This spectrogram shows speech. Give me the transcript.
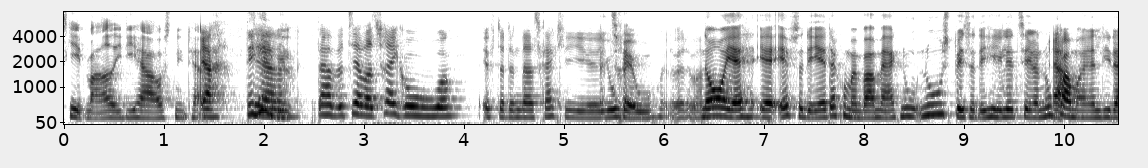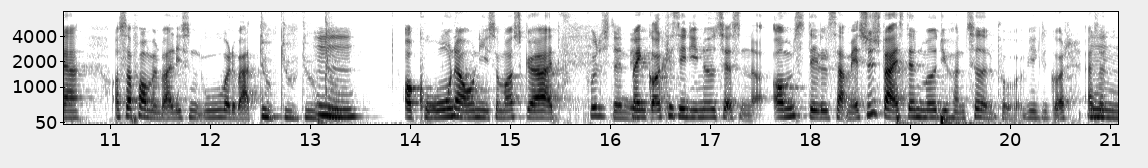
Sket meget i de her afsnit her. Ja, det er helt der. vildt. Der har, været- det har været tre gode uger efter den der skrækkelige øh, yoga-uge, eller hvad det var. Nå ja, ja, efter det, ja, der kunne man bare mærke, nu, nu spidser det hele til, og nu Ja. kommer alle de der, og så får man bare lige sådan en uge, hvor det bare du, du, du, du. Mm, Og corona oveni, som også gør, at fuldstændig. man godt kan se, at de er nødt til at, sådan, omstille sig. Men jeg synes faktisk, at den måde, de håndterede det på, var virkelig godt. Altså, Mm. det,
